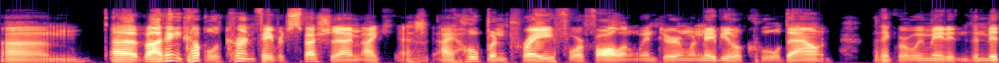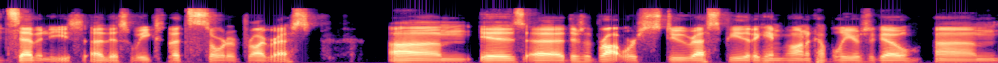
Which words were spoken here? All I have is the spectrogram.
Um, uh, but I think a couple of current favorites, especially I'm, I, I hope and pray for fall and winter and when maybe it'll cool down. I think where we made it in the mid 70s uh, this week, so that's sort of progress. Um, is uh, there's a bratwurst stew recipe that I came upon a couple of years ago um,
